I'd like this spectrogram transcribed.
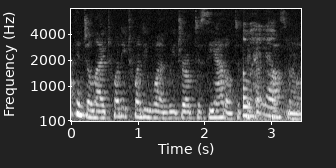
Back in July 2021, we drove to Seattle to oh, pick Oh, up. Cosmo.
